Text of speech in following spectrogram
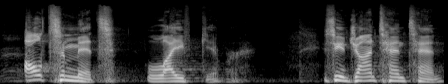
Amen. Ultimate life giver. You see, in John 10 10,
